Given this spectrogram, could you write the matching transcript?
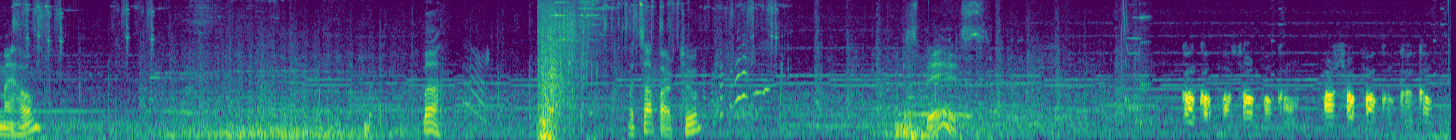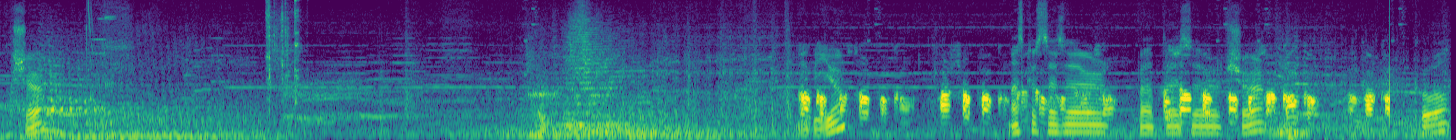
This my home? Bah. What's up, R2? What is this? Sure. Maybe you? Moscow Desert, but sure. Cool.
